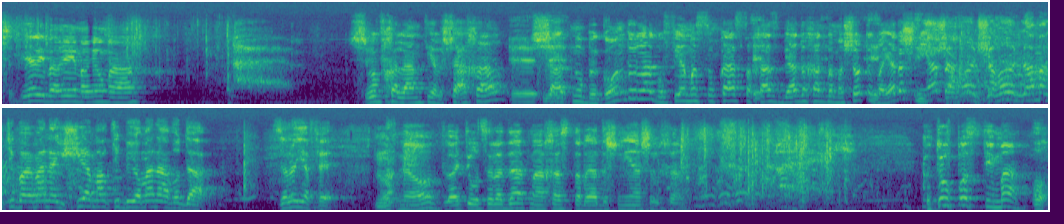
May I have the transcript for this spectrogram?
שתהיה לי בריא, מריומה. שוב חלמתי על שחר, אה, שטנו בגונדולה, גופי המסוכס אחז ביד אחת במשות וביד השנייה... שרון, שרון, לא אמרתי ביומן האישי, אמרתי ביומן העבודה. זה לא יפה. טוב מאוד, לא הייתי רוצה לדעת מה אחזת ביד השנייה שלך. כתוב פה סתימה. או,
